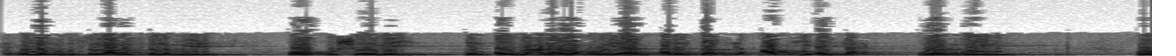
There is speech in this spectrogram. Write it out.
wuxuu nabigu sal ly waslam yidhi oo ku sheegay in ay macnaha waxa weeyaan arrintaasi cadhi ay tahay. Waa goyn. Oo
